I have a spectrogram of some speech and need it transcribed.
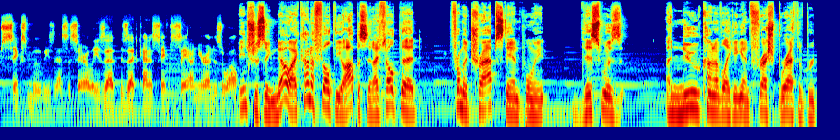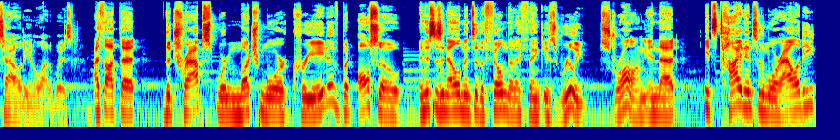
six movies necessarily. Is that is that kind of safe to say on your end as well? Interesting. No, I kind of felt the opposite. I felt that from a trap standpoint, this was a new kind of like again fresh breath of brutality in a lot of ways. I thought that the traps were much more creative, but also, and this is an element of the film that I think is really strong in that it's tied into the morality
